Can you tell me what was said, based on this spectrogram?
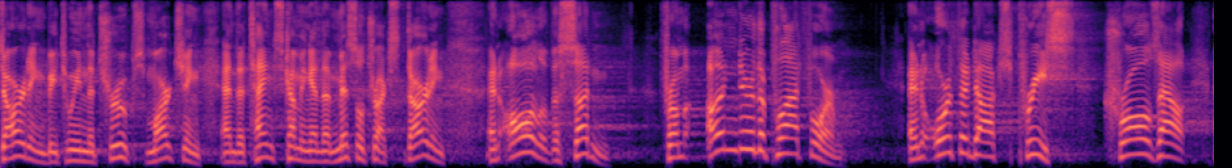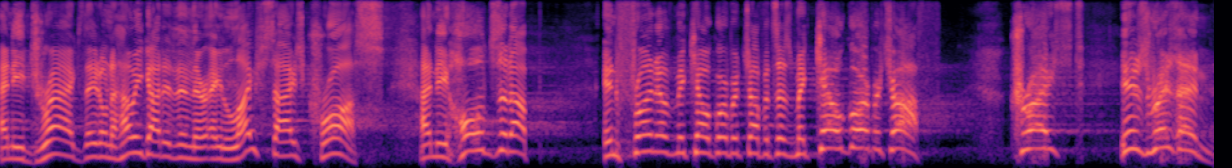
darting between the troops marching and the tanks coming and the missile trucks darting. And all of a sudden, from under the platform, an Orthodox priest crawls out and he drags, they don't know how he got it in there, a life size cross. And he holds it up in front of Mikhail Gorbachev and says, Mikhail Gorbachev, Christ is risen.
